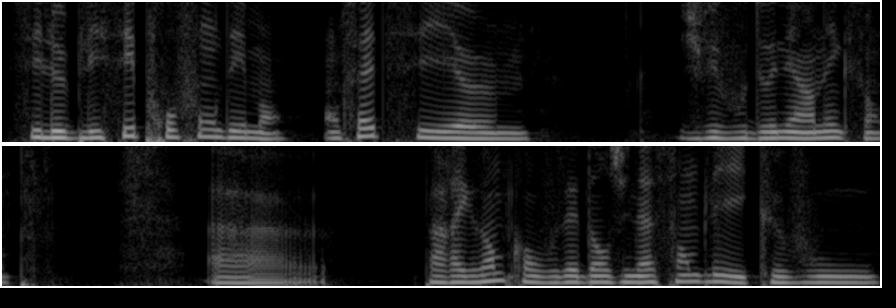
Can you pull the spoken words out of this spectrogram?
c'est le blesser profondément. En fait, c'est. euh, je vais vous donner un exemple. Euh, par exemple, quand vous êtes dans une assemblée et que vous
